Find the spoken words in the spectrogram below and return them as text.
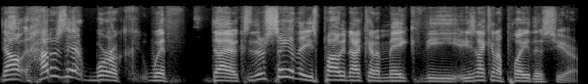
Now, how does that work with Dayo? Because they're saying that he's probably not going to make the. He's not going to play this year.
